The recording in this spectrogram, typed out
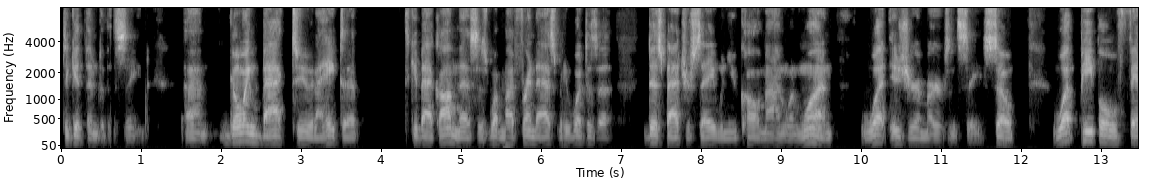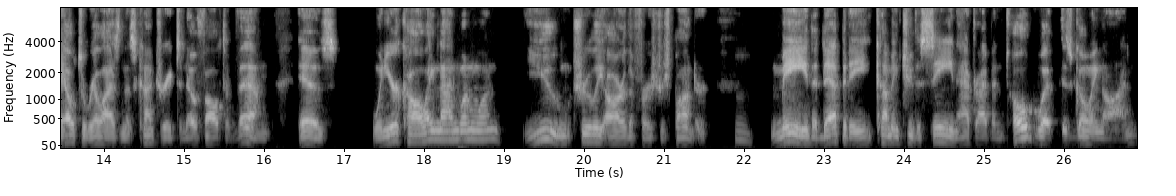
to get them to the scene um, going back to and i hate to, to get back on this is what my friend asked me what does a dispatcher say when you call 911 what is your emergency so what people fail to realize in this country, to no fault of them, is when you're calling 911, you truly are the first responder. Hmm. Me, the deputy, coming to the scene after I've been told what is going on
